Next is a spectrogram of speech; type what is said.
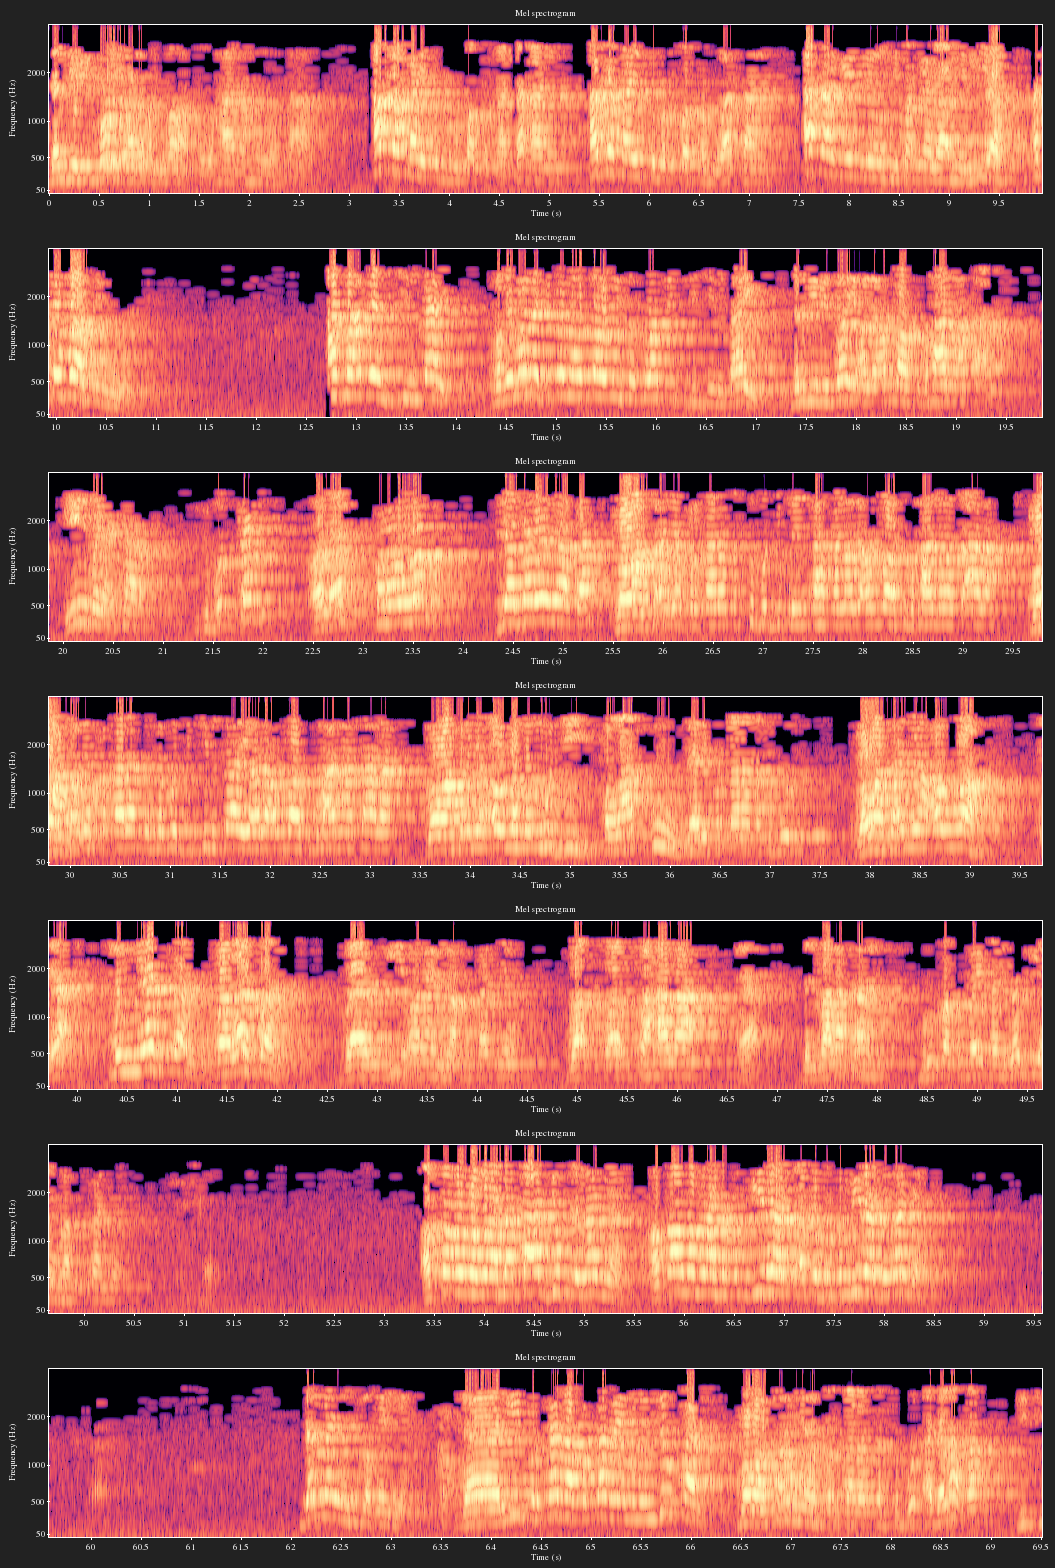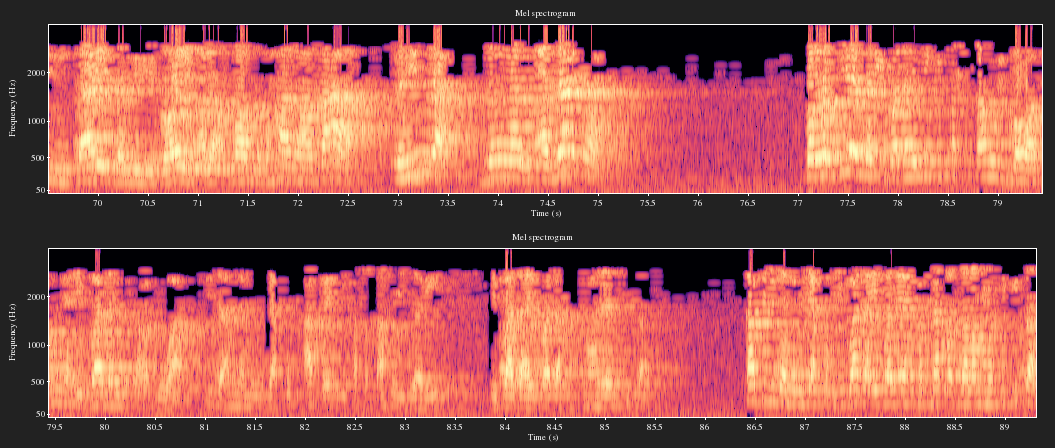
dan diridhoi oleh Allah Subhanahu wa taala. Apakah itu berupa perkataan, apakah itu berupa perbuatan, apakah itu yang sifatnya lahiriah atau batin? Apa-apa yang dicintai. Bagaimana kita mau tahu sesuatu itu dicintai dan diridhoi oleh Allah Subhanahu wa taala? Ini banyak cara disebutkan oleh para ulama. Antaranya apa? Bahwasanya perkara tersebut diperintahkan oleh Allah Subhanahu wa taala, bahwasanya perkara tersebut dicintai oleh Allah Subhanahu wa taala, bahwasanya Allah memuji pelaku dari perkara tersebut, bahwasanya Allah ya menyiapkan balasan bagi orang yang melakukannya pahala ya dan balasan berupa kebaikan bagi yang melakukannya. Atau Allah merasa takjub dengannya, atau Allah merasa gembira atau bergembira dengannya. Dan lain sebagainya. Dari perkara-perkara yang menunjukkan bahwasanya perkara tersebut adalah apa? Dicintai dan diridhoi oleh Allah Subhanahu wa taala. Sehingga dengan adanya Pengertian dari ibadah ini kita ketahui bahwasanya ibadah itu sangat luas, tidak hanya mencakup apa yang kita ketahui dari ibadah-ibadah keseharian kita, tapi juga mencakup ibadah-ibadah yang terdapat dalam hati kita.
